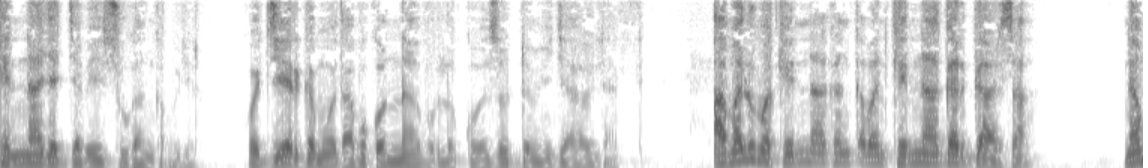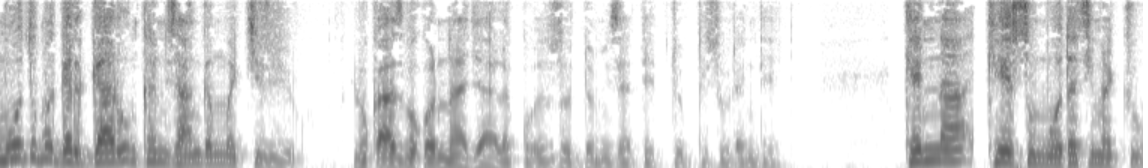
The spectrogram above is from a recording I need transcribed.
Kennaa jajjabeessuu kan qabu jira. Hojii ergamootaa boqonnaa afur lakkoofsa soddomii ja'a ilaalle amaluma kennaa kan qaban kennaa gargaarsaa. Namootuma gargaaruun kan isaan gammachiisu jiru lukaas boqonnaa ja'a lakkoofsa soddomii saddeet dubbisuu dandeenya. kennaa keessummoota simachuu.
